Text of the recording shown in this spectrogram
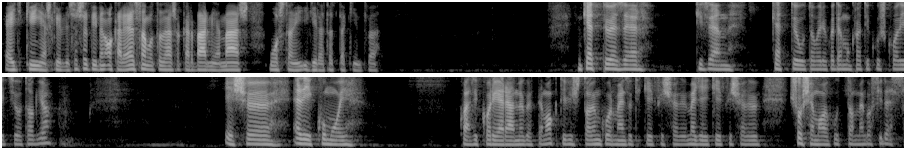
egy kényes kérdés esetében, akár elszámoltatás, akár bármilyen más mostani ígéretet tekintve. 2012 óta vagyok a Demokratikus Koalíció tagja, és elég komoly kvázi karrierál mögöttem aktivista, önkormányzati képviselő, megyei képviselő, sosem alkuttam meg a fidesz.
